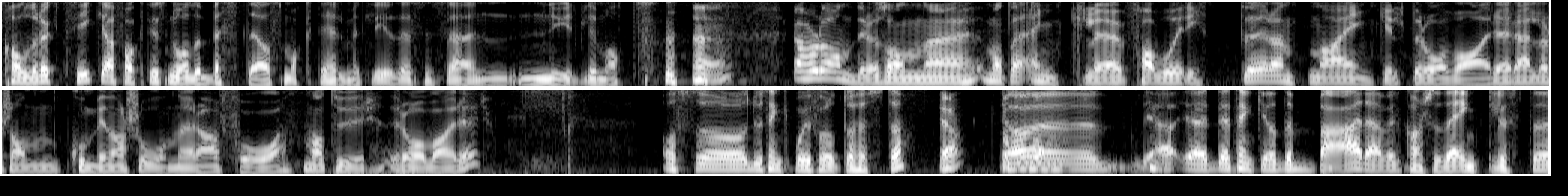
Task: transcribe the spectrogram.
Kaldrøkt sik er faktisk noe av det beste jeg har smakt i hele mitt liv. Det syns jeg er en nydelig mat. ja, har du andre sånne måte, enkle favoritter, enten av enkeltråvarer eller sånn kombinasjoner av få naturråvarer? altså, du tenker på i forhold til å høste? Ja. Ja, Altså sånn, jeg, jeg, jeg tenker at det bær er vel kanskje det enkleste,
